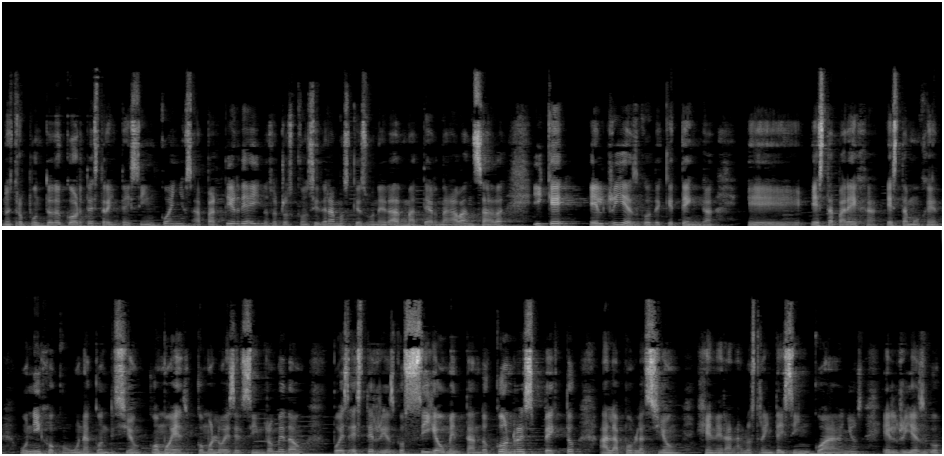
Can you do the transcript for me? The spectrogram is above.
Nuestro punto de corte es 35 años. A partir de ahí nosotros consideramos que es una edad materna avanzada y que el riesgo de que tenga eh, esta pareja, esta mujer, un hijo con una condición como, es, como lo es el síndrome Down, pues este riesgo sigue aumentando con respecto a la población general. A los 35 años el riesgo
